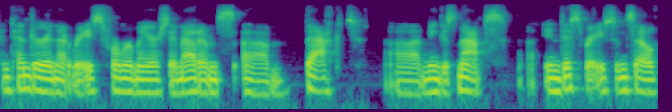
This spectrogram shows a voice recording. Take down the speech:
contender in that race former mayor sam adams um, backed uh, mingus Mapps in this race and so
